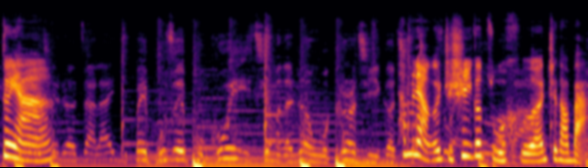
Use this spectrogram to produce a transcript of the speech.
对呀，他们两个只是一个组合，知道吧？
